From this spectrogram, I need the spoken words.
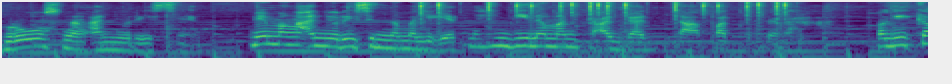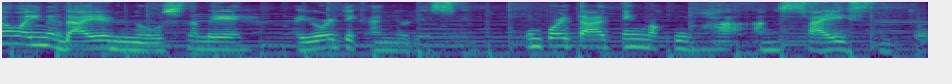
growth ng aneurysm, may mga aneurysm na maliit na hindi naman kaagad dapat operahan. Pag ikaw ay na-diagnose na may aortic aneurysm, importanteng makuha ang size nito.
